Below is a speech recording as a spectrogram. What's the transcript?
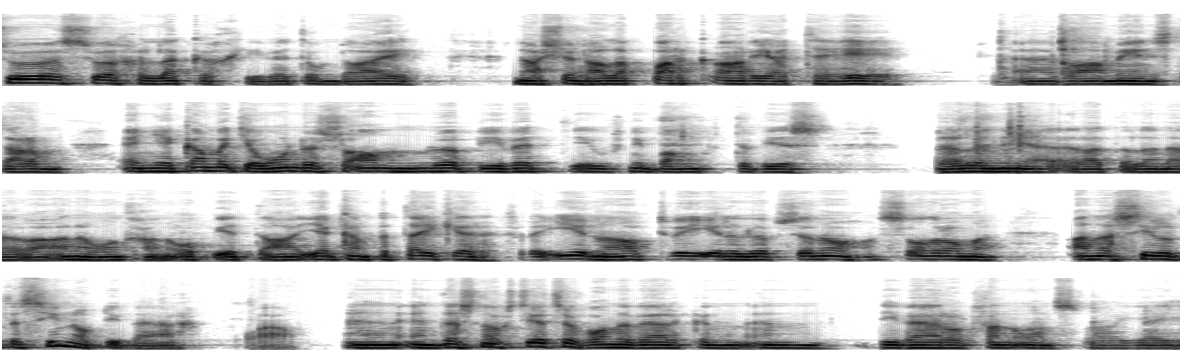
so so gelukkig, jy weet om daai nasionale park area te hê. Uh, waar mense daarom en jy kan met jou honde saamloop, jy weet, jy hoef nie bang te wees hulle nie dat hulle nou 'n ander hond gaan opeet daar. Jy kan partykeer vir 'n uur en 'n half, 2 ure loop so nog sonder om 'n ander siel te sien op die berg. Wow. En en dis nog steeds 'n wonderwerk in in die wêreld van ons waar jy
